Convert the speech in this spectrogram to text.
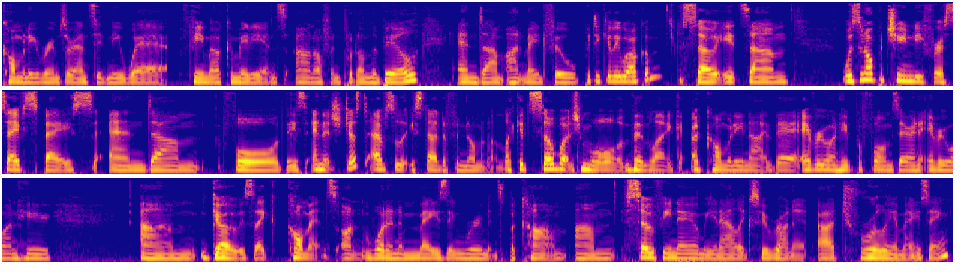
comedy rooms around Sydney where female comedians aren't often put on the bill and um, aren't made feel particularly welcome. So it's um was an opportunity for a safe space and um, for this, and it's just absolutely started a phenomenon. Like it's so much more than like a comedy night there. Everyone who performs there and everyone who um, goes like comments on what an amazing room it's become. Um, Sophie, Naomi, and Alex who run it are truly amazing,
